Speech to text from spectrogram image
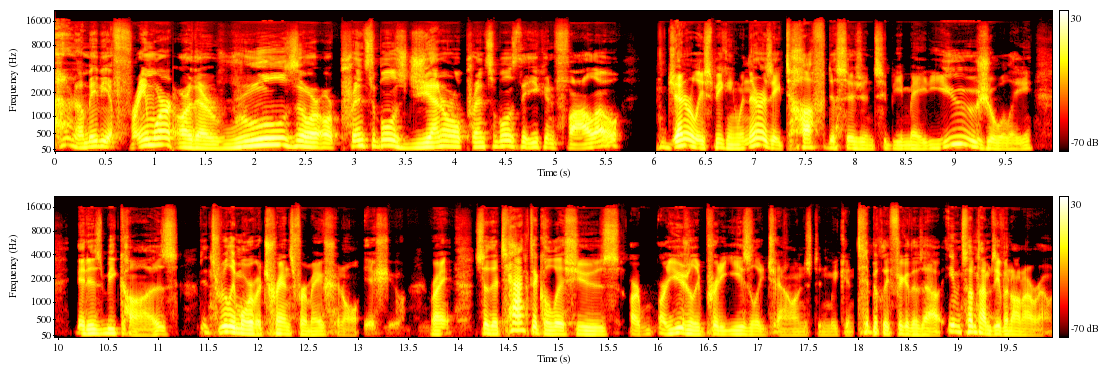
I don't know, maybe a framework? Are there rules or, or principles, general principles that you can follow? Generally speaking, when there is a tough decision to be made, usually it is because it's really more of a transformational issue right? So the tactical issues are are usually pretty easily challenged, and we can typically figure those out, even sometimes even on our own.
